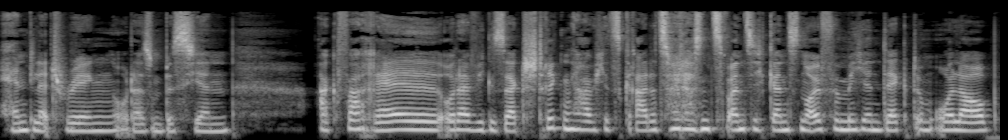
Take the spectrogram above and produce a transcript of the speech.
Handlettering oder so ein bisschen Aquarell oder wie gesagt, Stricken habe ich jetzt gerade 2020 ganz neu für mich entdeckt im Urlaub,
